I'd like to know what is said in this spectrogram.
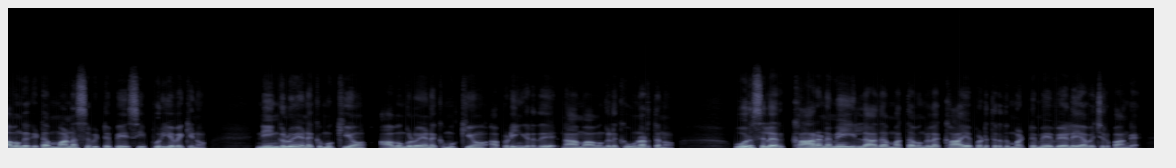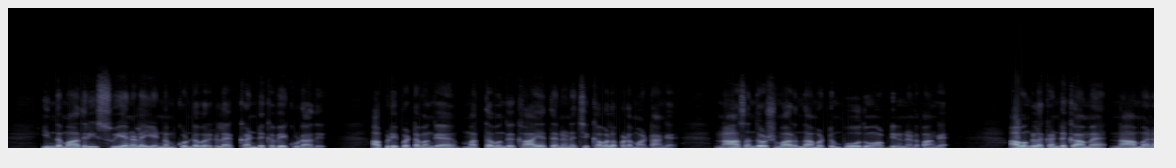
அவங்க கிட்ட மனசு விட்டு பேசி புரிய வைக்கணும். நீங்களும் எனக்கு முக்கியம் அவங்களும் எனக்கு முக்கியம் அப்படிங்கிறது நாம அவங்களுக்கு உணர்த்தணும். ஒரு சிலர் காரணமே இல்லாத மத்தவங்கள காயப்படுத்துறது மட்டுமே வேலையா வச்சிருப்பாங்க. இந்த மாதிரி சுயநல எண்ணம் கொண்டவர்களை கண்டுக்கவே கூடாது. அப்படிப்பட்டவங்க மத்தவங்க காயத்தை நினைச்சு கவலைப்பட மாட்டாங்க. நான் சந்தோஷமா இருந்தா மட்டும் போதும் அப்படின்னு நினைப்பாங்க. அவங்கள கண்டுக்காம நாம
